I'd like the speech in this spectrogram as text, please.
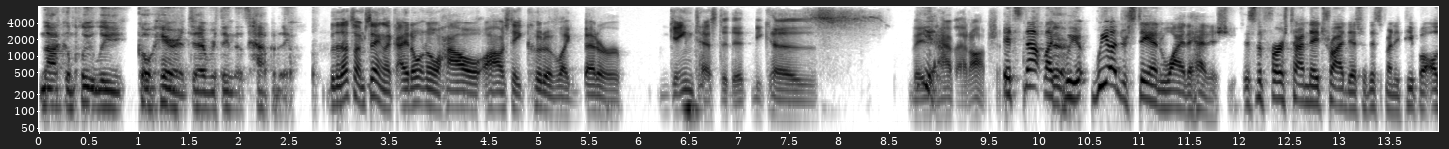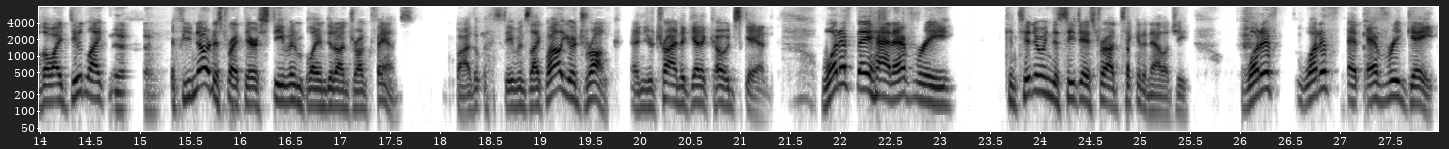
not completely coherent to everything that's happening. But that's what I'm saying. Like, I don't know how Ohio State could have like better game tested it because they didn't have that option. It's not like Yeah. we we understand why they had issues. It's the first time they tried this with this many people. Although I do like, Yeah. if you noticed right there, Steven blamed it on drunk fans. By the way, Steven's like, well, you're drunk and you're trying to get a code scanned. What if they had every, continuing the CJ Stroud ticket analogy, what if what if at every gate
